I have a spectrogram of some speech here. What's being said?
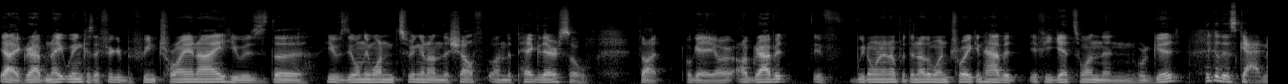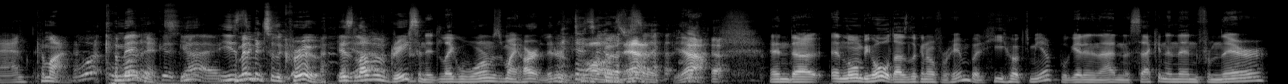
yeah, I grabbed Nightwing because I figured between Troy and I, he was the he was the only one swinging on the shelf on the peg there. So thought, okay, I'll, I'll grab it. If we don't end up with another one, Troy can have it. If he gets one, then we're good. Look at this guy, man. Come on. What Commitment. What a good guy. He's the- Commitment to the crew. his love of Grayson it like warms my heart literally. Oh, yeah. like, yeah. And uh, and lo and behold, I was looking out for him, but he hooked me up. We'll get into that in a second. And then from there,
